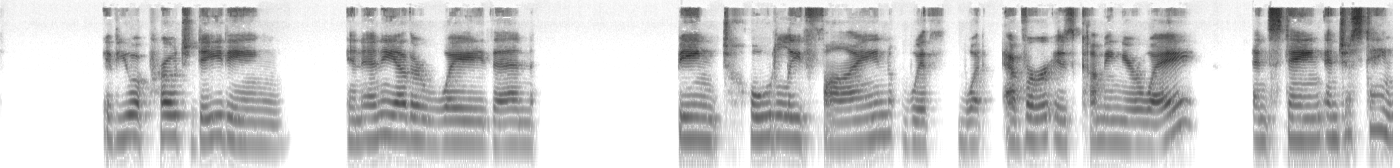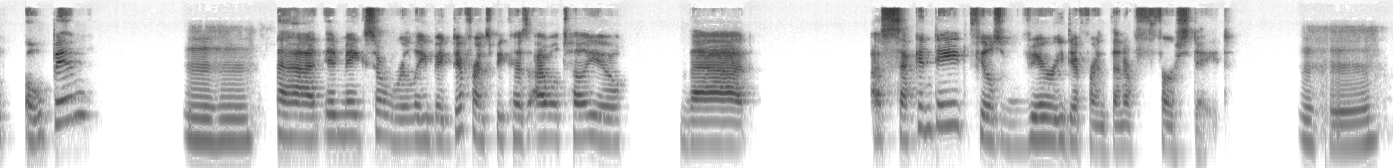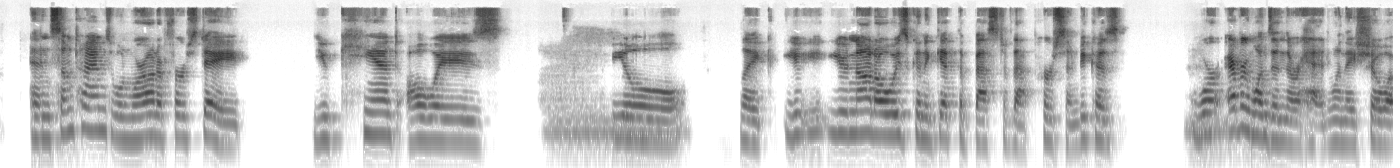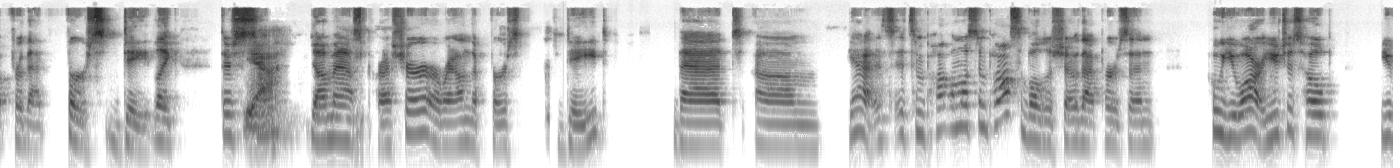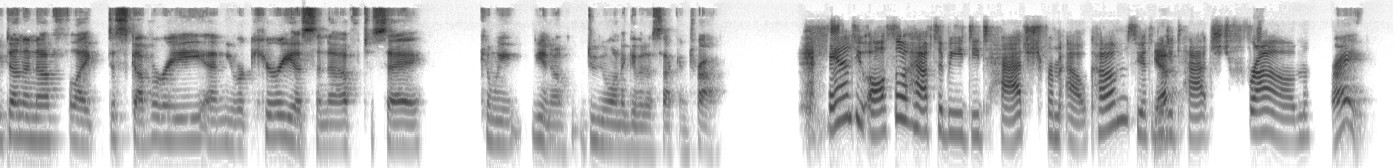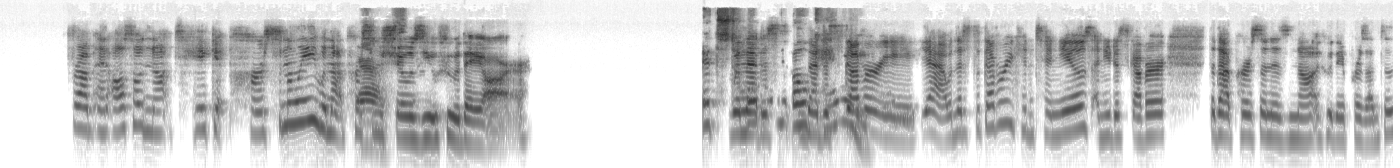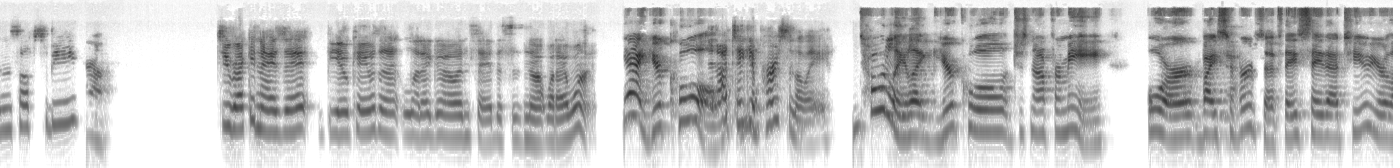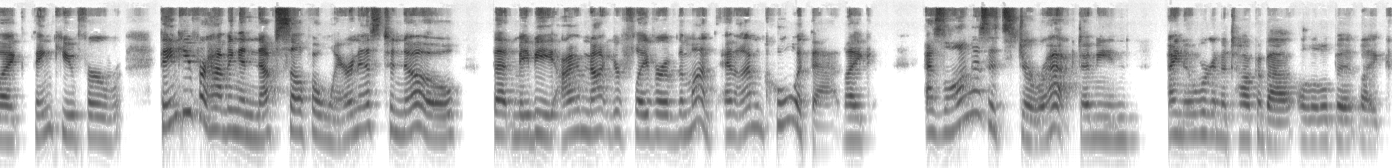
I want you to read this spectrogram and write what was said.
if you approach dating in any other way than being totally fine with whatever is coming your way and staying and just staying open Mm-hmm. that it makes a really big difference because I will tell you that a second date feels very different than a first date. Mm-hmm. And sometimes when we're on a first date, you can't always feel like you you're not always going to get the best of that person because we're everyone's in their head when they show up for that first date. Like there's so Yeah. dumbass pressure around the first date that um yeah, it's it's impo- almost impossible to show that person who you are. You just hope you've done enough like discovery and you were curious enough to say, can we, you know, do you want to give it a second try? And you also have to be detached from outcomes. You have to Yep. be detached from Right. from and also not take it personally when that person Yes. shows you who they are. It's When that totally dis that discovery, yeah, when the discovery continues and you discover that that person is not who they presented themselves to be, Yeah. To recognize it, be okay with it, let it go, and say, "This is not what I want," Yeah, you're and cool. not take it personally. Totally. Like you're cool, just not for me. Or vice Yeah. versa. If they say that to you, you're like, thank you for thank you for having enough self-awareness to know that maybe I'm not your flavor of the month. And I'm cool with that. Like as long as it's direct. I mean, I know we're going to talk about a little bit like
